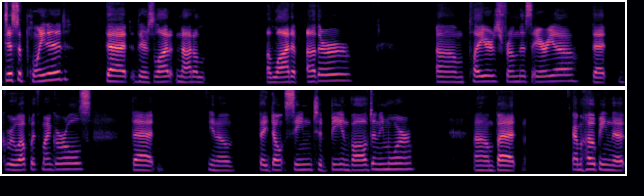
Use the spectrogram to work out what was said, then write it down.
disappointed that there's a lot not a a lot of other um, players from this area that grew up with my girls that you know they don't seem to be involved anymore um, but i'm hoping that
